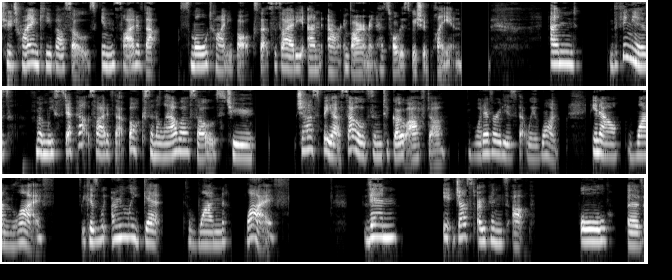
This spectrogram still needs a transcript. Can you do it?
to try and keep ourselves inside of that small, tiny box that society and our environment has told us we should play in. And the thing is, when we step outside of that box and allow ourselves to just be ourselves and to go after whatever it is that we want in our one life, because we only get one life, then it just opens up all of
